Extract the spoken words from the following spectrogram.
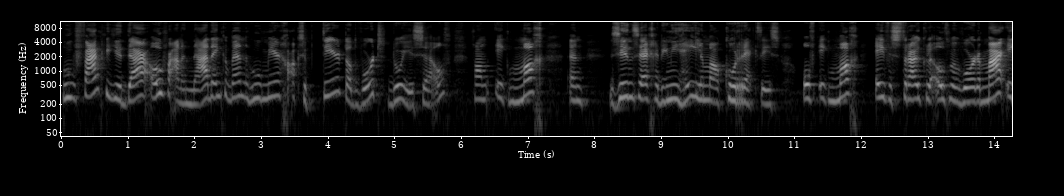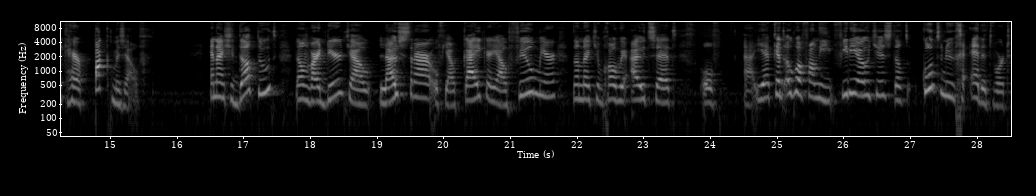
hoe vaker je daarover aan het nadenken bent, hoe meer geaccepteerd dat wordt door jezelf. Van ik mag een zin zeggen die niet helemaal correct is. Of ik mag even struikelen over mijn woorden, maar ik herpak mezelf. En als je dat doet, dan waardeert jouw luisteraar of jouw kijker jou veel meer dan dat je hem gewoon weer uitzet. Of je kent ook wel van die video's dat continu geëdit wordt.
